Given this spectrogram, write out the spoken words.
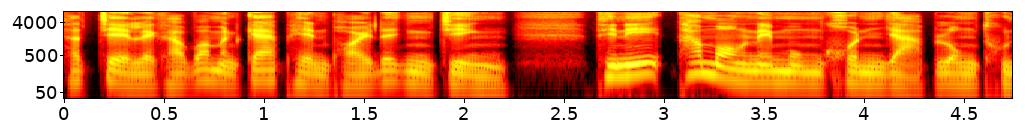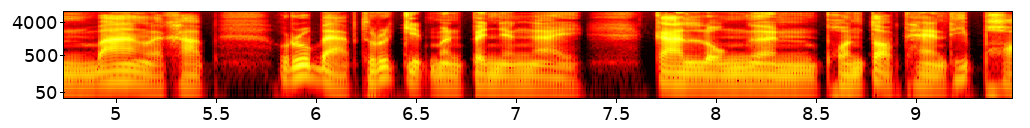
ชัดเจนเลยครับว่ามันแก้เพนพอยต์ได้จริง ๆ ทีนี้ถ้ามองในมุมคนอยากลงทุนบ้างล่ะครับ รูปแบบธุรกิจมันเป็นยังไง การลงเงินผลตอบแทนที่พอ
